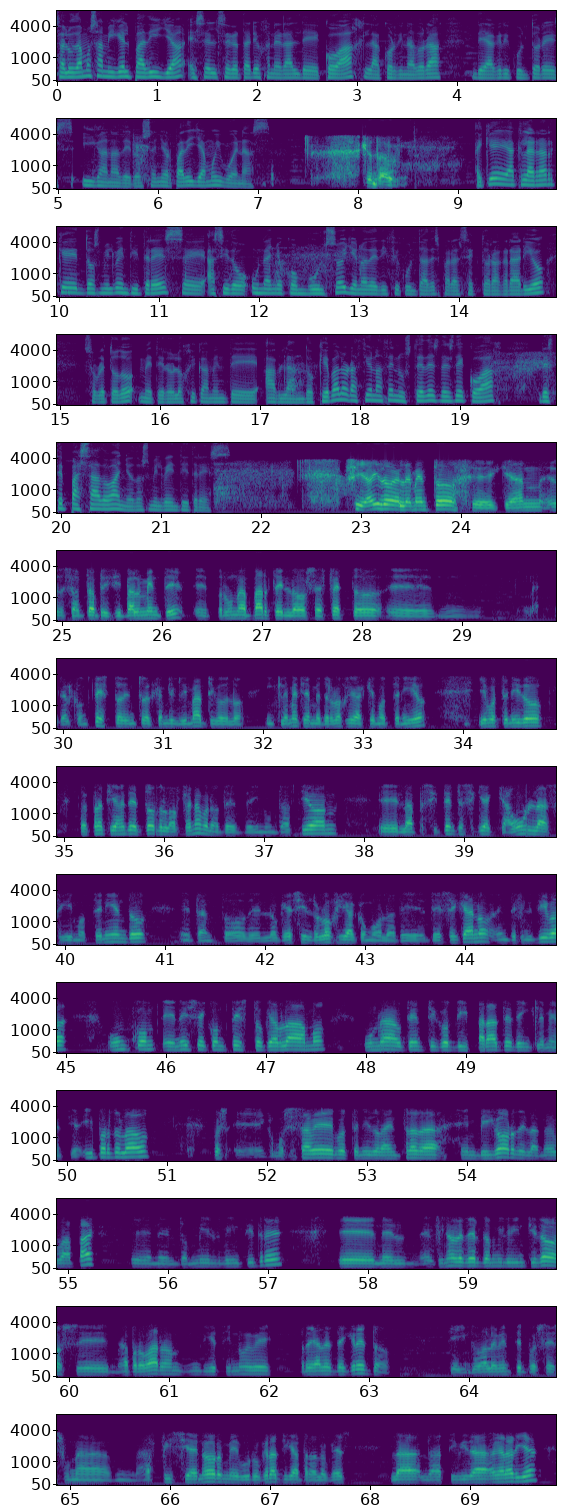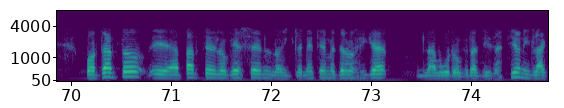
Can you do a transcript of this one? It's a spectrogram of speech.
Saludamos a Miguel Padilla, es el secretario general de COAG, la coordinadora de agricultores y ganaderos. Señor Padilla, muy buenas. ¿Qué tal? Hay que aclarar que 2023 eh, ha sido un año convulso, lleno de dificultades para el sector agrario, sobre todo meteorológicamente hablando. ¿Qué valoración hacen ustedes desde COAG de este pasado año 2023? Sí, hay dos elementos eh, que han resaltado principalmente. Eh, por una parte, los efectos del contexto dentro del cambio climático, de las inclemencias meteorológicas que hemos tenido, y hemos tenido pues prácticamente todos los fenómenos, desde inundación, eh, la persistente sequía que aún la seguimos teniendo, eh, tanto de lo que es hidrológica como lo de, secano, en definitiva, un, en ese contexto que hablábamos, un auténtico disparate de inclemencia. Y por otro lado, pues eh, como se sabe, hemos tenido la entrada en vigor de la nueva PAC en el 2023, en el finales del 2022 se aprobaron 19 reales decretos, que indudablemente pues es una asfixia enorme burocrática para lo que es la, actividad agraria. Por tanto, eh, aparte de lo que es en los inclemencias meteorológicas, la burocratización y la,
